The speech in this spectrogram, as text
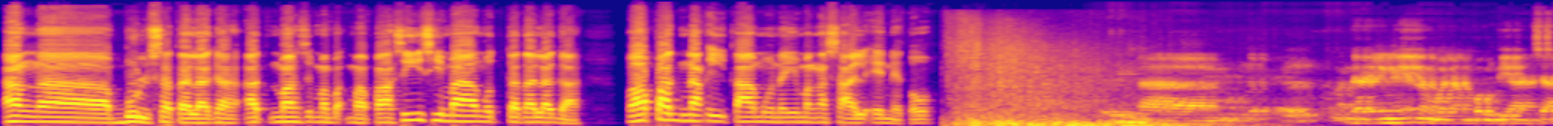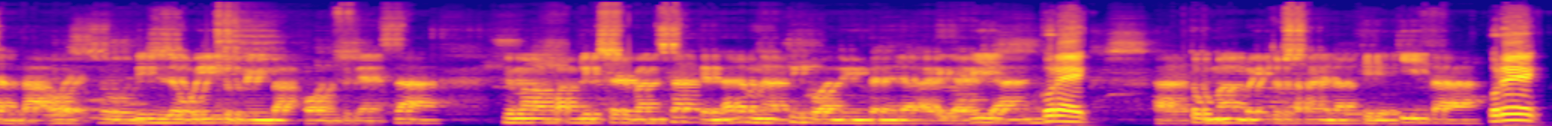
ang ah, bulsa talaga at mas, ma- mapasisimangot ka talaga kapag nakita mo na yung mga salin nito. Um, dahil ngayon na walang kumpiyansa ang tao eh. So this is a way to bring back confidence na yung mga public servants natin, alam natin kung ano yung kanilang ari-arian, Correct. Uh, tugma ba ito sa kanilang kinikita, Correct.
